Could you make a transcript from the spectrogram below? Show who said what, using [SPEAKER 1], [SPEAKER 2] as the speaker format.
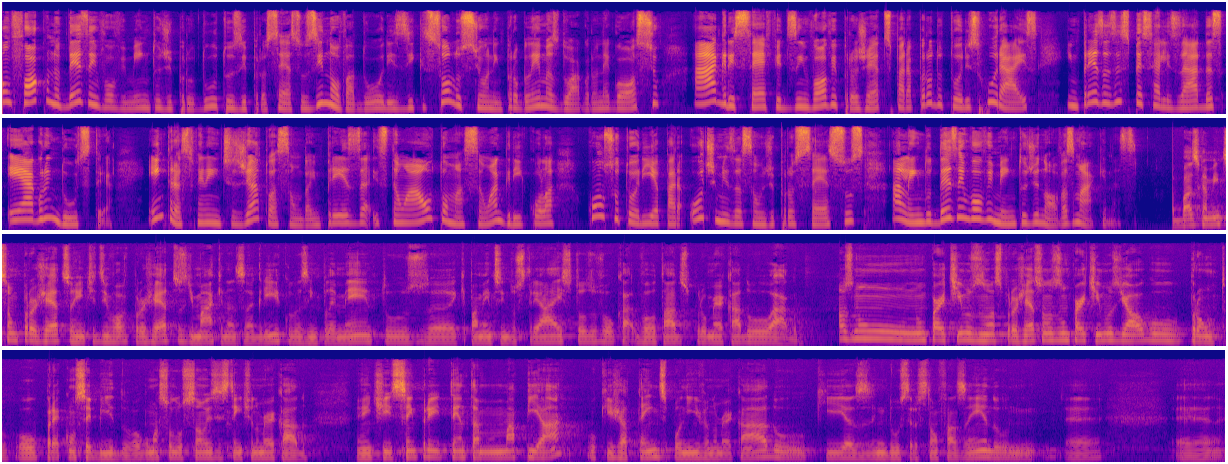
[SPEAKER 1] Com foco no desenvolvimento de produtos e processos inovadores e que solucionem problemas do agronegócio, a Agricef desenvolve projetos para produtores rurais, empresas especializadas e agroindústria. Entre as frentes de atuação da empresa estão a automação agrícola, consultoria para otimização de processos, além do desenvolvimento de novas máquinas.
[SPEAKER 2] Basicamente são projetos, a gente desenvolve projetos de máquinas agrícolas, implementos, eh, equipamentos industriais, todos voltados para o mercado agro. Nós não, não, partimos nos nossos projetos, nós não partimos de algo pronto ou pré-concebido, alguma solução existente no mercado. A gente sempre tenta mapear o que já tem disponível no mercado, o que as indústrias estão fazendo, é, é,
